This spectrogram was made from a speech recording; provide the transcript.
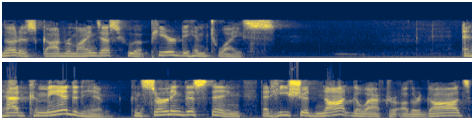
Notice, God reminds us, who appeared to him twice and had commanded him concerning this thing that he should not go after other gods,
